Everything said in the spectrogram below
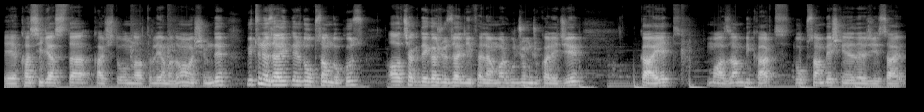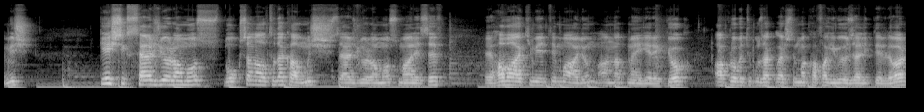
E, Casillas da kaçtı onu da hatırlayamadım ama şimdi. Bütün özellikleri 99. Alçak degaj özelliği falan var. Hucumcu kaleci. Gayet muazzam bir kart. 95 genel dereceye sahipmiş. Geçtik Sergio Ramos. 96'da kalmış Sergio Ramos maalesef. E, hava hakimiyeti malum anlatmaya gerek yok. Akrobatik uzaklaştırma kafa gibi özellikleri de var.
